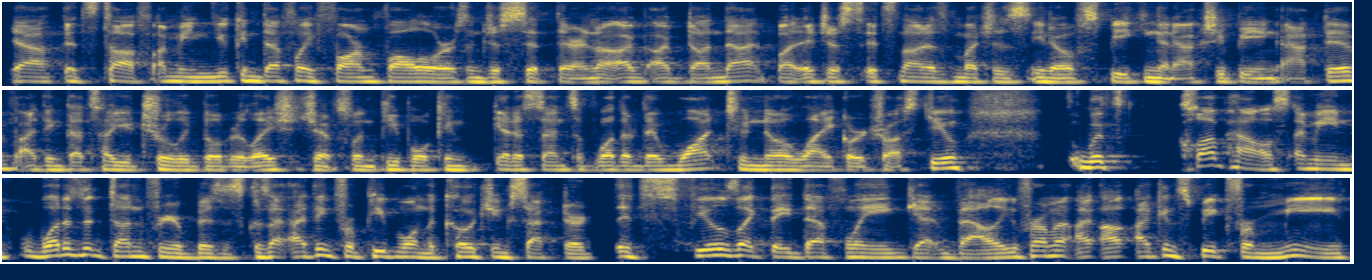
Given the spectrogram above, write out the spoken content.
Yeah, it's tough. I mean, you can definitely farm followers and just sit there, and I've I've done that, but it just it's not as much as you know speaking and actually being active. I think that's how you truly build relationships when people can get a sense of whether they want to know, like, or trust you. With Clubhouse, I mean, what has it done for your business? Because I, I, think for people in the coaching sector, it feels like they definitely get value from it. I, I, can speak for me.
